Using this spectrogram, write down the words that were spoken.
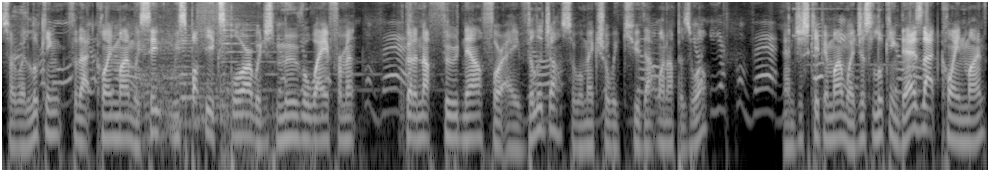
So we're looking for that coin mine. We see, we spot the explorer. We just move away from it. We've got enough food now for a villager. So we'll make sure we queue that one up as well. And just keep in mind, we're just looking. There's that coin mine.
